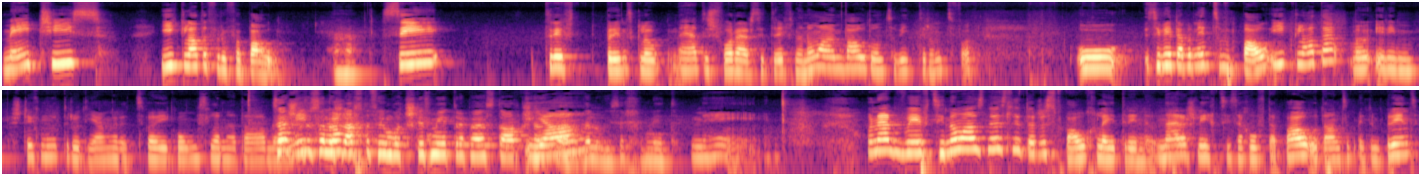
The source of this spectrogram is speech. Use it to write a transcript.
Mädchen eingeladen für auf einen Ball. Aha. Sie trifft den Prinz, glaube nein, das ist vorher, sie trifft ihn nochmal im Wald und so weiter und so fort. Und sie wird aber nicht zum Ball eingeladen, weil ihre Stiefmutter und die anderen zwei Gumseln da Siehst du so einen schlechten Film, wo die Stiefmütter böse dargestellt Ja. werden? Ich sicher nicht. Nein. Und dann wirft sie nochmal das Nüssli durch das Bauchleid drin. Und dann schleicht sie sich auf den Ball und tanzt mit dem Prinz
